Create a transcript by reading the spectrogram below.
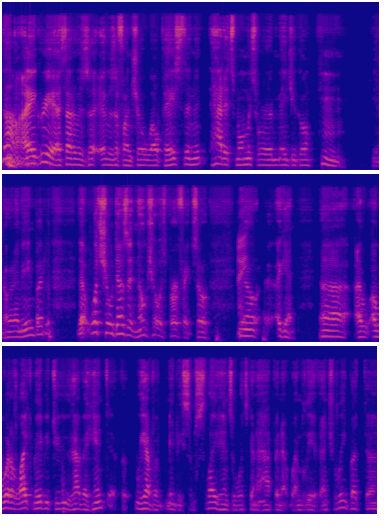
No, I agree. I thought it was a, it was a fun show, well paced, and it had its moments where it made you go, hmm. You know what I mean? But that what show does it? No show is perfect. So you I- know, again, uh, I, I would have liked maybe to have a hint. We have a, maybe some slight hints of what's going to happen at Wembley eventually, but uh,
